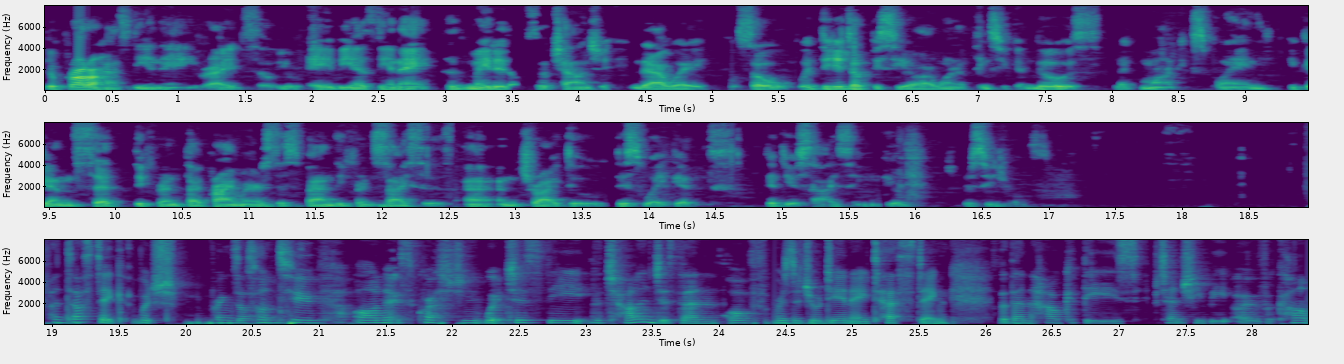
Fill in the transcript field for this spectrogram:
your product has DNA, right? So your AB has DNA. That made it also challenging in that way. So with digital PCR, one of the things you can do is, like Mark explained, you can set different type primers that span different sizes and, and try to this way get get your sizing, your residuals. Fantastic, which brings us on to our next question, which is the the challenges then of residual DNA testing. But then, how could these potentially be overcome?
